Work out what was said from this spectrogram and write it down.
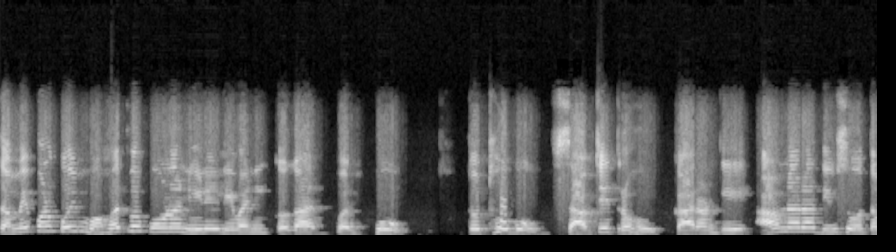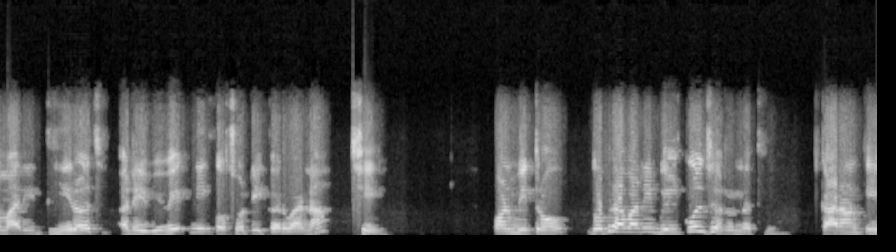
તમે પણ કોઈ મહત્વપૂર્ણ નિર્ણય લેવાની કગાર પર હો, તો થોભો, સાવચેત રહો, કારણ કે આવનારા દિવસો તમારી ધીરજ અને વિવેકની કસોટી કરવાના છે. પણ મિત્રો, ગભરાવાની બિલકુલ જરૂર નથી. કારણ કે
